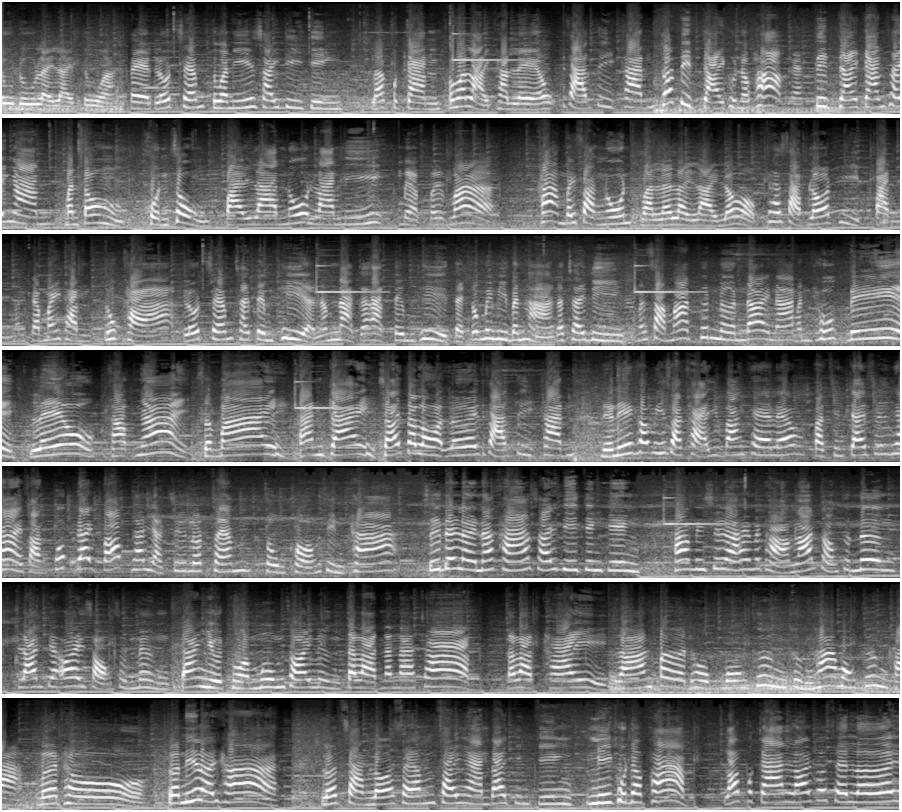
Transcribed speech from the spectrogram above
ดูดูหลาย ๆ ตัว แต่รถแซมตัวนี้ใช้ดีจริง รับประกัน เพราะว่าหลายคันแล้วสามสี่คัน ก็ติดใจคุณภาพไงติดใจการใช้งาน มันต้องขนส่งไปลานโน้นลานนี้ แบบไปว่าข้ามไปฝั่งโน้นวันละหลาย ๆ รอบ ถ้าสับล้อถีบปั่น จะไม่ทันลูกค้า รถแซมใช้เต็มที่อะน้ำหนักก็อัดเต็มที่ แต่ก็ไม่มีปัญหาก็ใช้ดี มันสามารถขึ้นเนินได้นะ มันทุกดี เร็ว ขับง่าย สบาย ทันใจ ใช้ตลอดเลย3 4คัน เดี๋ยวนี้เขามีสาขาอยู่บางแคแล้วตัดสินใจซื้อง่าย สั่งปุ๊บได้ปั๊บถ้าอยากซื้อรถแซมส่งของสินค้า ซื้อได้เลยนะคะไซส์ดีจริง ๆ ถ้าไม่เชื่อให้มาถามร้าน 201 ร้านเจ๊อ้อย 201 ตั้งอยู่หัวมุมซอย 1 ตลาดนานาชาติ ตลาดไทย ร้านเปิด 6 โมงครึ่งถึง 5 โมงครึ่งค่ะ เบอร์โทร ตัวนี้เลยค่ะ รถ 3 ล้อแซมใช้งานได้จริง ๆ มีคุณภาพ รับประกัน 100%เลย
